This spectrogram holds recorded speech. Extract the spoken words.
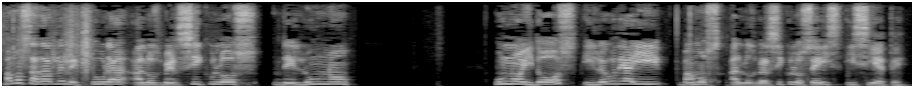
vamos a darle lectura a los versículos del 1, 1 y 2 y luego de ahí vamos a los versículos 6 y 7.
